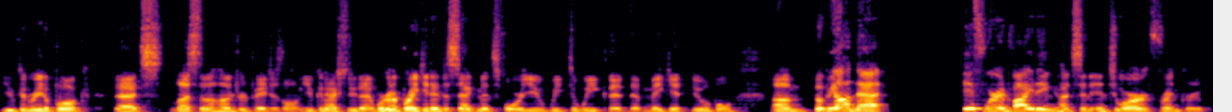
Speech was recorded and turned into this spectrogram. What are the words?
You can read a book that's less than 100 pages long. You can actually do that. We're going to break it into segments for you week to week that, that make it doable. Um, but beyond that if we're inviting hudson into our friend group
